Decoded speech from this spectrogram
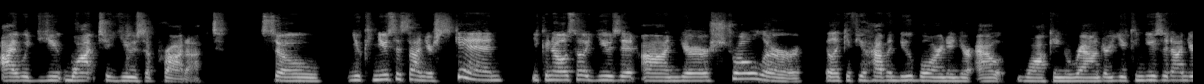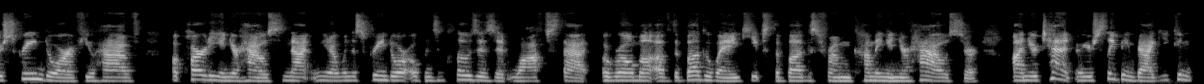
I would u- want to use a product. So you can use this on your skin. You can also use it on your stroller, like if you have a newborn and you're out walking around, or you can use it on your screen door if you have a party in your house. Not, you know, when the screen door opens and closes, it wafts that aroma of the bug away and keeps the bugs from coming in your house or on your tent or your sleeping bag. You can,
